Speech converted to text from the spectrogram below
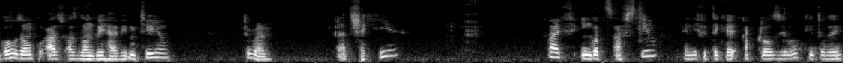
goes on for us as long we have material to run. Let's check here. 5 ingots of steel and if you take a, a closer look into the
